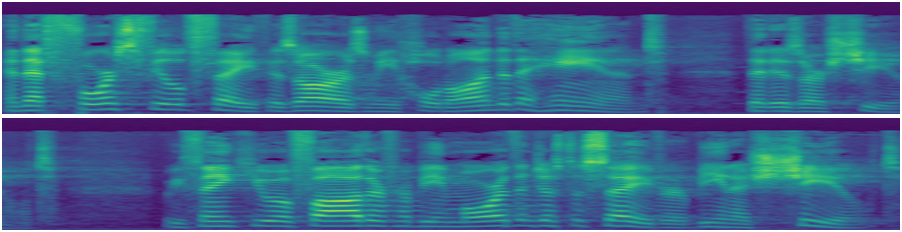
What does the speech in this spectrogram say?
and that force field faith is ours, and we hold on to the hand that is our shield. We thank you, O Father, for being more than just a Savior, being a shield,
